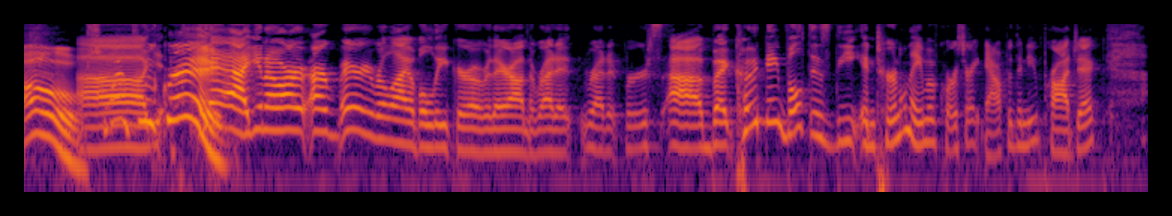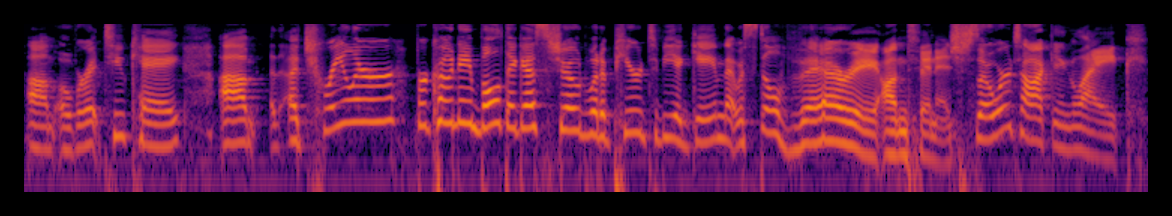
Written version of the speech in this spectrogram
oh, Uh, Swine Flu Greg. Yeah, you know, our, our very reliable leaker over there on the Reddit Reddit verse. Uh, but Codename Volt is the internal name, of course, right now for the new project um, over at 2K. Um, a trailer for Codename Volt, I guess, showed what appeared to be a game that was still very unfinished. So we're talking like.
